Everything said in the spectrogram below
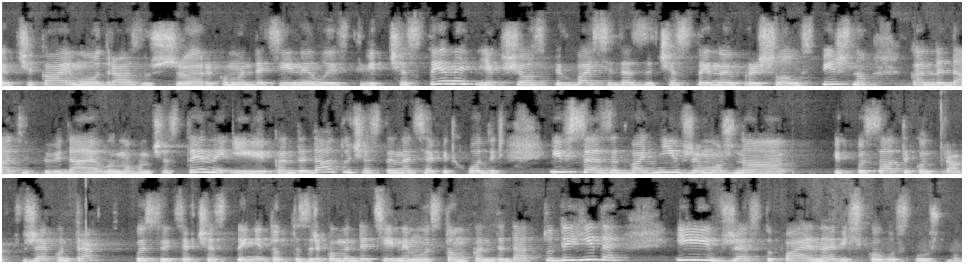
е, чекаємо одразу ж рекомендаційний лист від частини. Якщо співбесіда з частиною пройшла успішно, кандидат відповідає вимогам частини, і кандидату частина ця підходить. І все за два дні вже можна підписати контракт. Вже контракт вписується в частині, тобто з рекомендаційним листом кандидат туди їде і вже вступає на військову службу.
